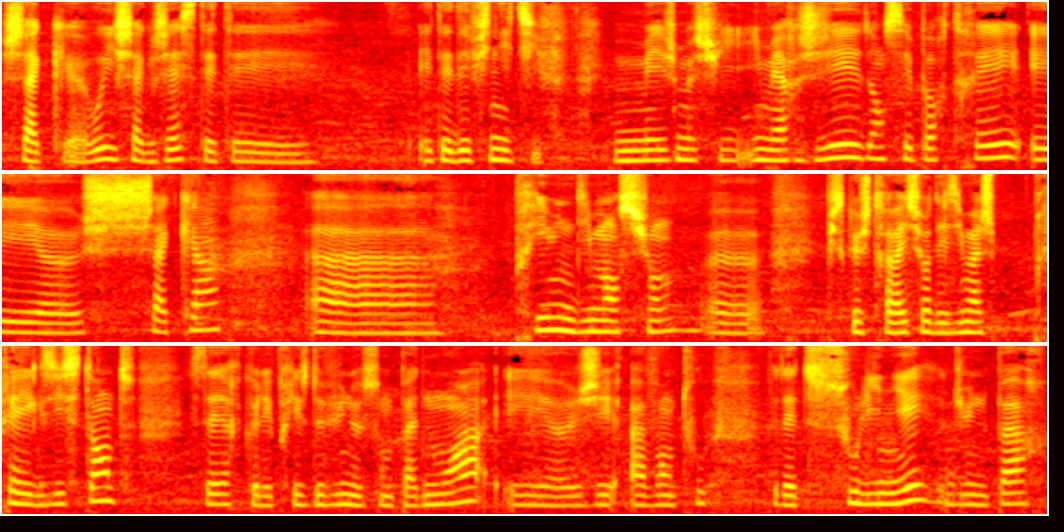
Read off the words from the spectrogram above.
chaque, oui, chaque geste était, définitif. Mais je me suis immergée dans ces portraits et euh, chacun a pris une dimension, euh, puisque je travaille sur des images préexistantes, c'est-à-dire que les prises de vue ne sont pas de moi, et euh, j'ai avant tout peut-être souligné, d'une part,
